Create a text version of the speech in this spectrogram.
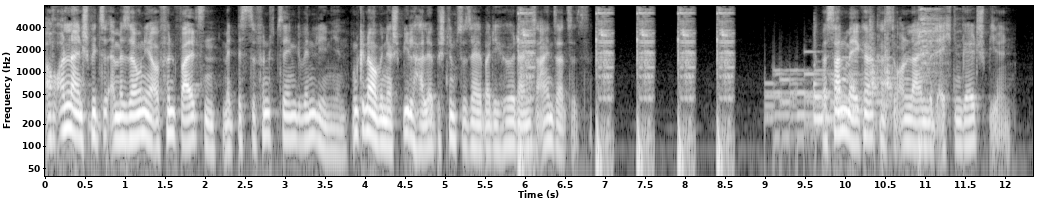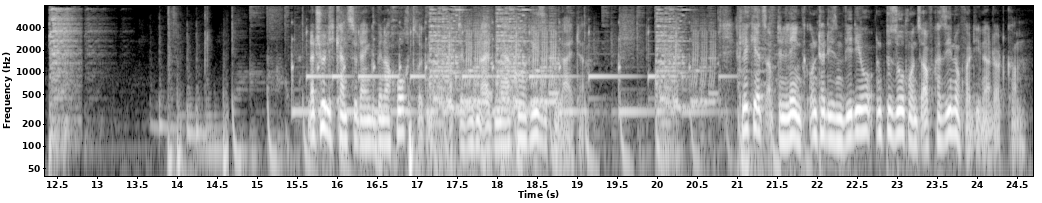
Auch online spielst du Amazonia auf 5 Walzen mit bis zu 15 Gewinnlinien. Und genau wie in der Spielhalle bestimmst du selber die Höhe deines Einsatzes. Bei Sunmaker kannst du online mit echtem Geld spielen. Natürlich kannst du deinen Gewinn auch hochdrücken, auf der guten alten Merkur Risikoleiter. Klicke jetzt auf den Link unter diesem Video und besuche uns auf casinoverdiener.com.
